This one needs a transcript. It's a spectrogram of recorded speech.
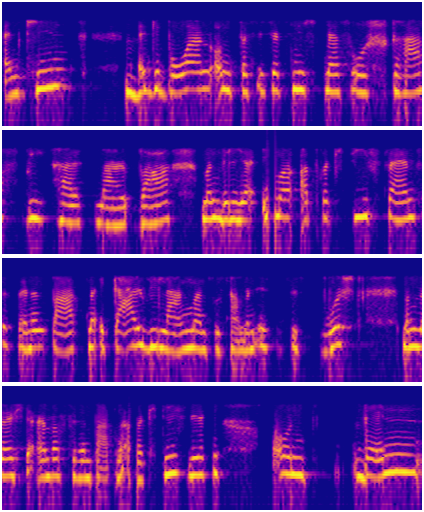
ein Kind äh, geboren und das ist jetzt nicht mehr so straff, wie es halt mal war. Man will ja immer attraktiv sein für seinen Partner, egal wie lang man zusammen ist, es ist wurscht. Man möchte einfach für den Partner attraktiv wirken und wenn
